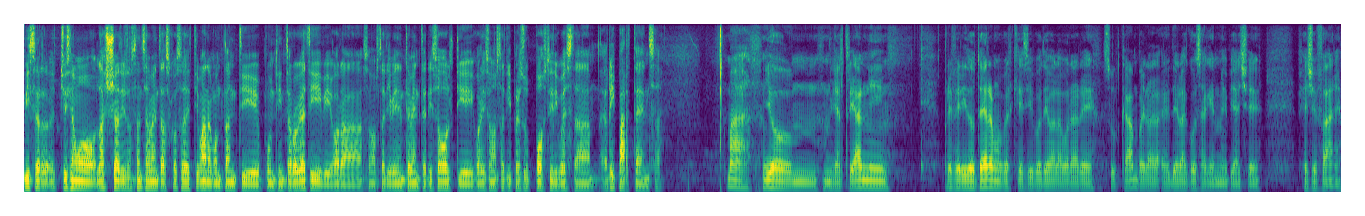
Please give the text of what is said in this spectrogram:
Mister, ci siamo lasciati sostanzialmente la scorsa settimana con tanti punti interrogativi, ora sono stati evidentemente risolti, quali sono stati i presupposti di questa ripartenza? Ma io mh, gli altri anni ho preferito Teramo perché si poteva lavorare sul campo ed è la cosa che a me piace, piace fare.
